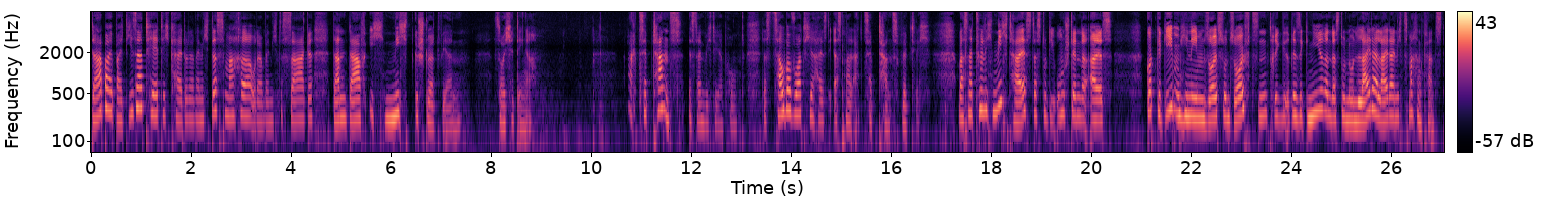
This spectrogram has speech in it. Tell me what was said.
dabei bei dieser Tätigkeit oder wenn ich das mache oder wenn ich das sage, dann darf ich nicht gestört werden. Solche Dinge. Akzeptanz ist ein wichtiger Punkt. Das Zauberwort hier heißt erstmal Akzeptanz, wirklich. Was natürlich nicht heißt, dass du die Umstände als Gott gegeben hinnehmen sollst und seufzend resignieren, dass du nun leider, leider nichts machen kannst.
